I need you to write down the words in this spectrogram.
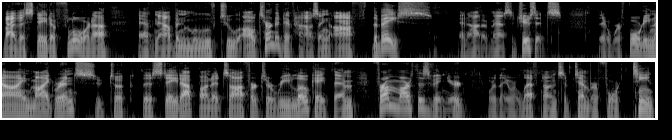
by the state of Florida have now been moved to alternative housing off the base. and out of Massachusetts. There were 49 migrants who took the state up on its offer to relocate them from Martha's Vineyard, where they were left on September 14th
